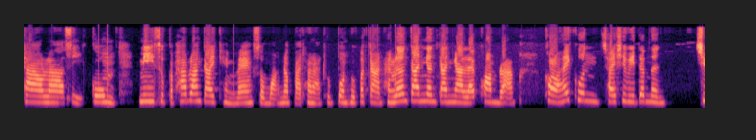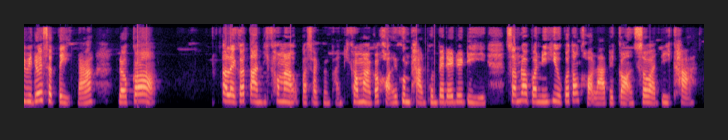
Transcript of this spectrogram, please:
ชาวราศีกุม มีสุขภาพร่างกายแข็งแรงสมหวังดังปรารถนาทุกปนทุกประการทั้งเรื่องการเงินการงานและความรัก ขอให้คุณใช้ชีวิตดำเนินชีวิตด้วยสตินะ แล้วก็อะไรก็ตามที่เข้ามาอุปสรรคต่างๆที่เข้ามาก็ขอให้คุณผ่านพ้นไปได้ด้วยดีสำหรับวันนี้ฮิวก็ต้องขอลาไปก่อน สวัสดีค่ะ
